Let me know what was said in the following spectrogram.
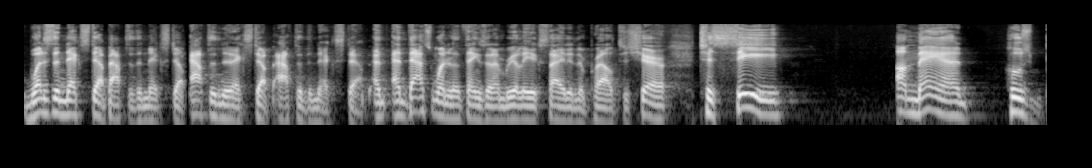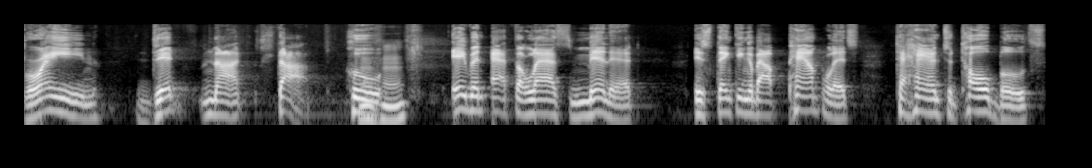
What is the next step after the next step, after the next step, after the next step? And, and that's one of the things that I'm really excited and proud to share to see a man whose brain did not stop, who, mm-hmm. even at the last minute, is thinking about pamphlets to hand to toll booths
